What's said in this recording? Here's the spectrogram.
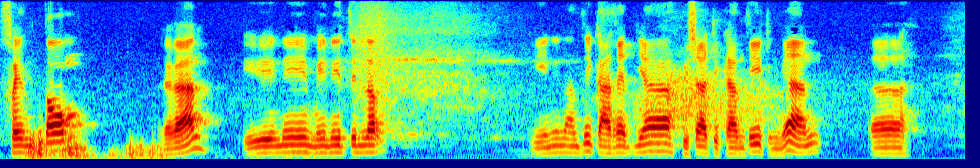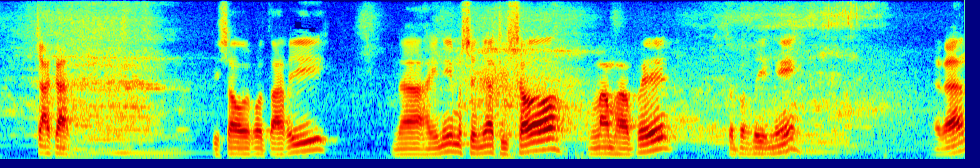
Phantom, ya kan? Ini mini tiller. Ini nanti karetnya bisa diganti dengan eh, cakar. Pisau rotari. Nah, ini mesinnya diesel 6 HP seperti ini. Ya kan?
